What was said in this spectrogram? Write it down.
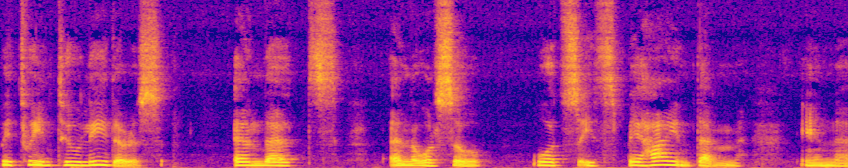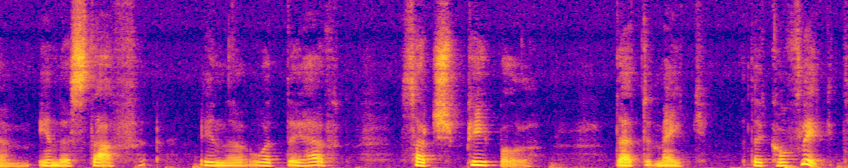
between two leaders, and that's and also what is behind them in um, in the stuff in the, what they have such people that make the conflict.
